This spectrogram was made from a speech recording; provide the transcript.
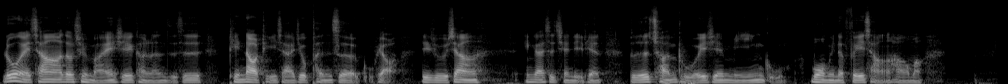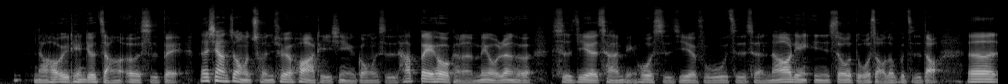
如果你常常都去买一些可能只是听到题材就喷射的股票，例如像应该是前几天不是川普的一些民营股，莫名的非常夯嘛？然后一天就涨了二十倍。那像这种纯粹话题性的公司，它背后可能没有任何实际的产品或实际的服务支撑，然后连营收多少都不知道。那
